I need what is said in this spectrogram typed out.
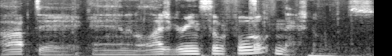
Optic, and an Elijah Green Silver Foil, Nationals.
